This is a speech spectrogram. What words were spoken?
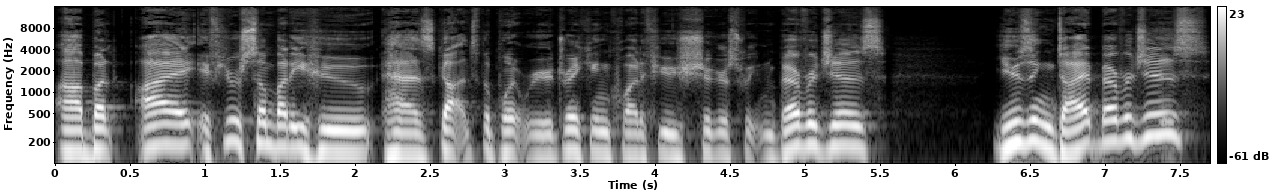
Uh, but I, if you're somebody who has gotten to the point where you're drinking quite a few sugar sweetened beverages, using diet beverages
